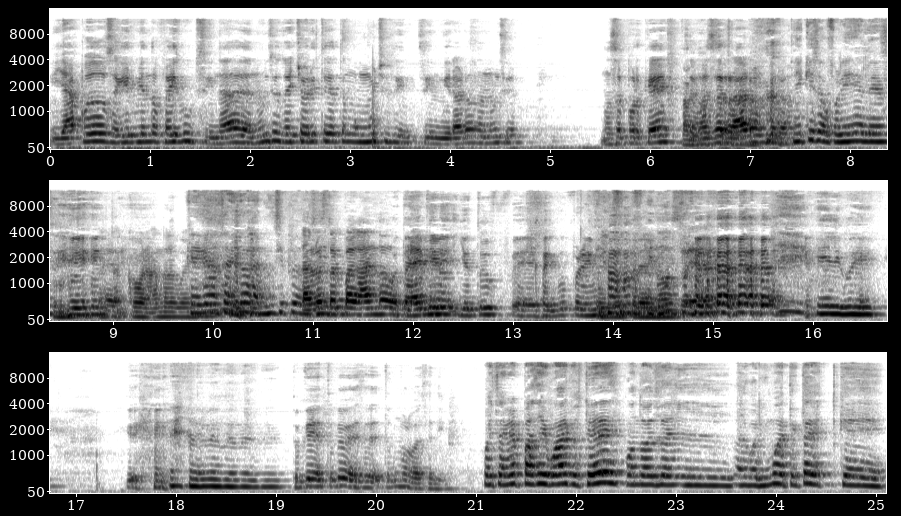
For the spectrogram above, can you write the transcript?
y ya puedo seguir viendo Facebook sin nada de anuncios. De hecho, ahorita ya tengo mucho sin, sin mirar un anuncio. No sé por qué, se me hace raro. pero- Tiene que sufrir el Leo. Están cobrando, güey. Cree que no está viendo los anuncios, pero Tal vez sí. estoy pagando O también tiene YouTube, eh, Facebook Premium. No sé. El güey. ¿Tú qué, tú qué ves? ¿Tú cómo lo ves, Eli? Pues también pasa igual que ustedes cuando el, el algoritmo detecta que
